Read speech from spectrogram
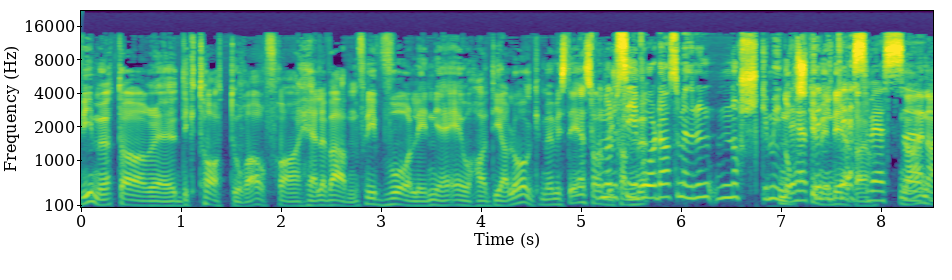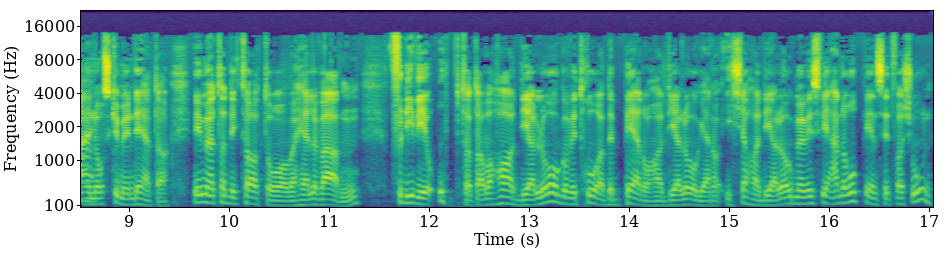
vi møter diktatorer fra hele verden, fordi vår linje er å ha dialog. Men hvis det er sånn at vi kan vår, da, så mener du norske myndigheter, norske myndigheter. ikke SVs Nei, nei, norske myndigheter. Vi møter diktatorer over hele verden fordi vi er opptatt av å ha dialog, og vi tror at det er bedre å ha dialog enn å ikke ha dialog. Men hvis vi ender opp i en situasjon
